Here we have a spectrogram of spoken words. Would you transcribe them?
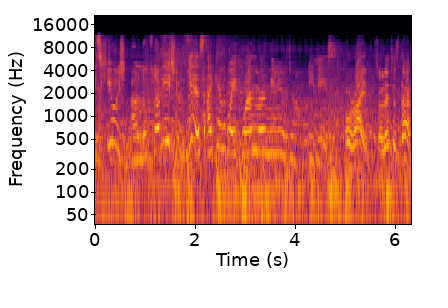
Our meal is huge and looks delicious. Yes, I can't wait one more minute to eat this. All right, so let's start.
